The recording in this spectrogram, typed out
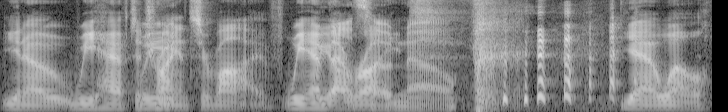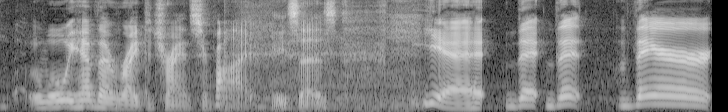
you know, we have to We- try and survive. We have We that also right. No. Yeah, well, well, we have that right to try and survive. He says. Yeah, that that their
